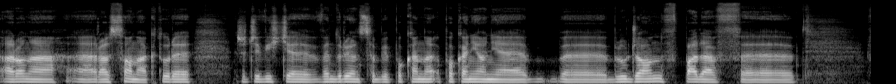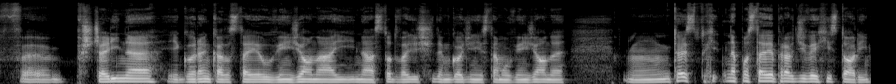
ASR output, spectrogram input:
Arona Ralsona, który rzeczywiście wędrując sobie po, kan po kanionie e, Blue John wpada w, e, w szczelinę, jego ręka zostaje uwięziona i na 127 godzin jest tam uwięziony. Mm, to jest na podstawie prawdziwej historii.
